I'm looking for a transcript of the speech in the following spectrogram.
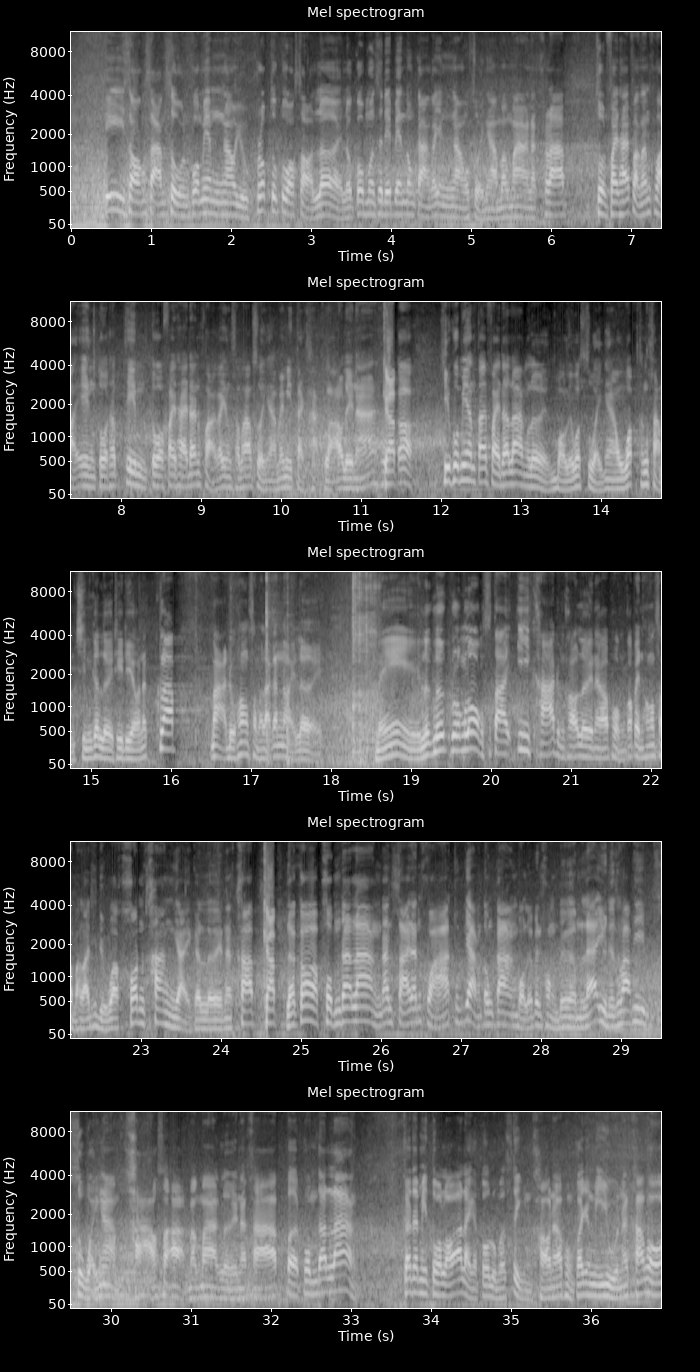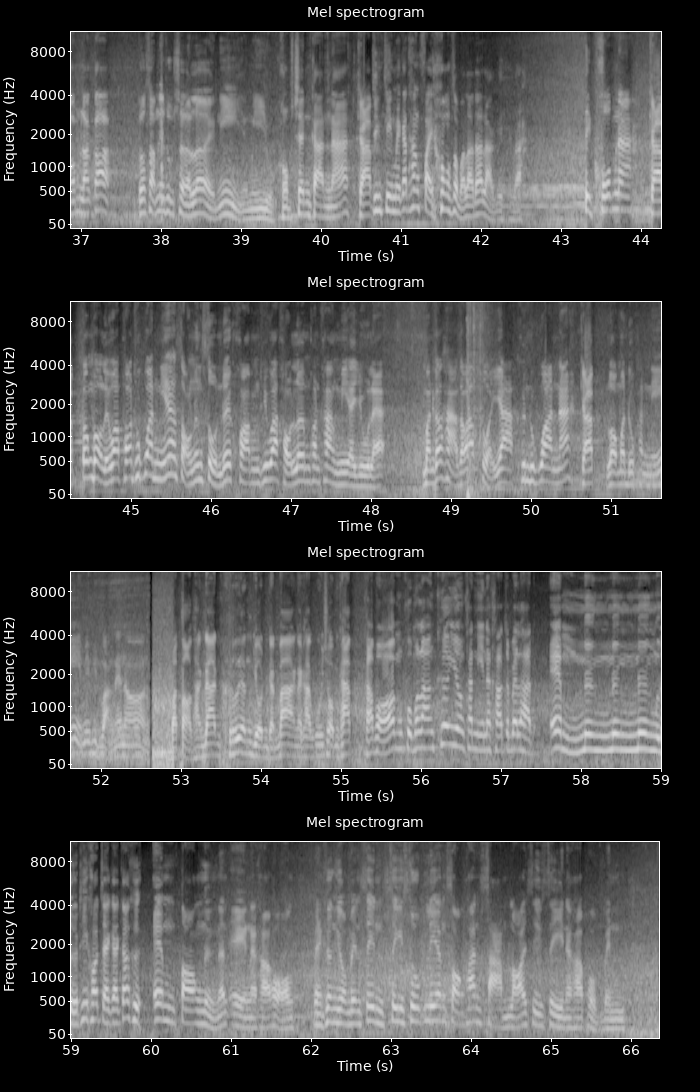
e 2 3 0โครเมียมเงาอยู่ครบทุกตัวอักษรเลย แล้วก็ Mercedes-Benz ตรงกลางก็ยังเงาสวยงามมากๆนะครับ ส่วนไฟท้ายฝั่งด้านขวาเองตัวทับทิมตัวไฟท้ายด้านขวาก็ยังสภาพสวยงามไม่มีแตกหักร้าวเลยนะครับ แล้วก็คิวโครเมียมใต้ไฟด้านล่างเลย บอกเลยว่าสวยงามวับทั้งสามชิ้นกันเลยทีเดียวนะครับ มาดูห้องสัมภาระกันหน่อยเลย นี่ลึกๆโล่งๆสไตล์ e-card ของเขาเลยนะครับผมก็เป็นห้องสัมภาระที่ถือว่าค่อนข้างใหญ่กันเลยนะครับ ครับ แล้วก็พรมด้านล่างด้านซ้ายด้านขวา ทุกอย่างตรงกลางบอกเลยเป็นของเดิม และอยู่ในสภาพที่สวยงามขาวสะอาดมากๆเลยนะครับ เปิดพรมด้านล่าง ก็จะมีตัวล้ออะไรกับตัวหลุมพลาสติกของเขานะครับผมก็ยังมีอยู่นะครับผมแล้วก็ตัวสำเนียงฉุกเฉินเลยนี่ยังมีอยู่ครบเช่นกันนะ ครับ จริงๆแม้กระทั่งไฟห้องสัมภาระด้านหลังดิเห็นปะติดครบนะ ครับ ต้องบอกเลยว่าเพราะทุกวันนี้210 ด้วยความที่ว่าเขาเริ่มค่อนข้างมีอายุแล้ว มันก็หาสภาพสวยยากขึ้นทุกวันนะ ครับ ลองมาดูคันนี้ไม่ผิดหวังแน่นอน มาต่อทางด้านเครื่องยนต์กันบ้างนะครับคุณผู้ชมครับ ครับผมขุมพลังเครื่องยนต์คันนี้นะครับจะเป็นรหัส M111 หรือที่เข้าใจกันก็คือ M ตองหนึ่งนั่นเองนะครับผมเป็นเครื่องยนต์เบนซิน4สูบเรียง 2,300ซีซีนะครับผมเป็น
